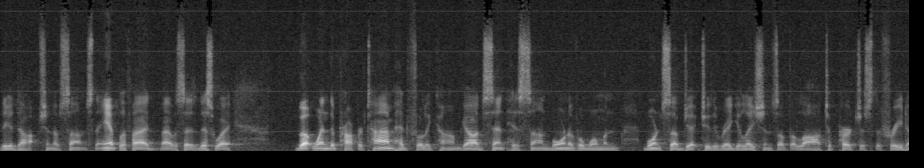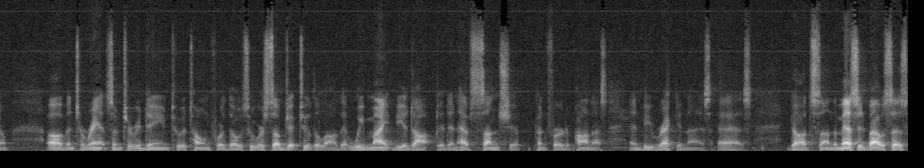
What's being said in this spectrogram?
the adoption of sons. The Amplified Bible says this way But when the proper time had fully come, God sent his Son, born of a woman, born subject to the regulations of the law, to purchase the freedom of and to ransom, to redeem, to atone for those who were subject to the law, that we might be adopted and have sonship conferred upon us and be recognized as God's Son. The Message Bible says,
